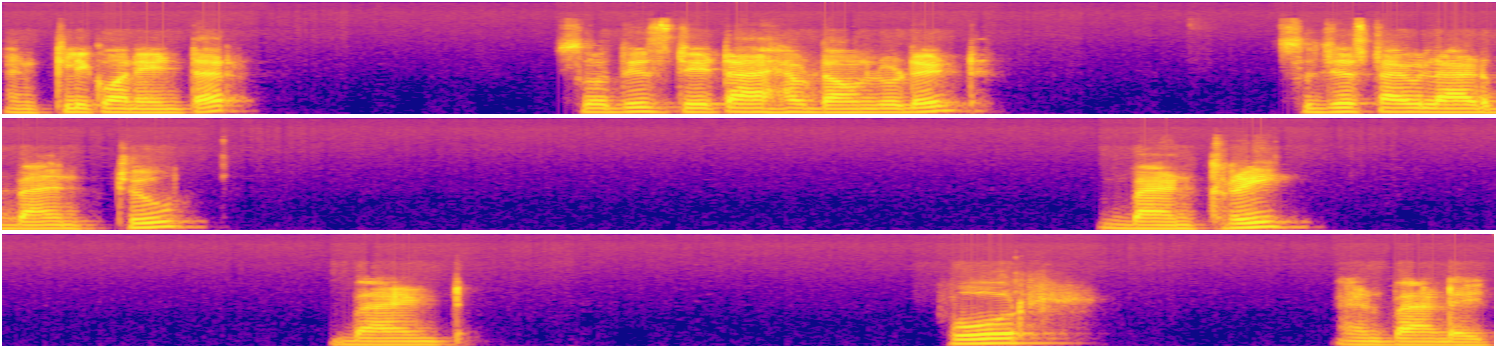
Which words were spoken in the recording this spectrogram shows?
and click on enter so this data I have downloaded. So just I will add band 2, band 3, band 4, and band 8.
